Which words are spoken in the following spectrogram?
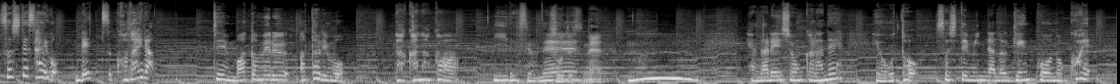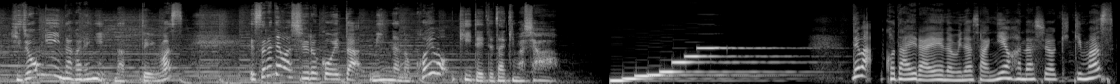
そして最後「レッツ小平」ってまとめるあたりもなかなかいいですよね。そうですねうんナレーションからねえ音そしてみんなの原稿の声非常にいい流れになっていますえそれでは収録を終えたみんなの声を聞いていただきましょうでは小平 A の皆さんにお話を聞きます、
